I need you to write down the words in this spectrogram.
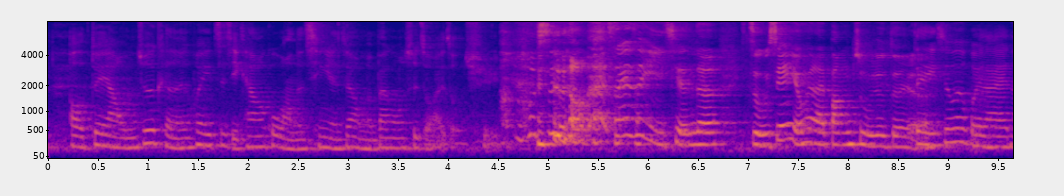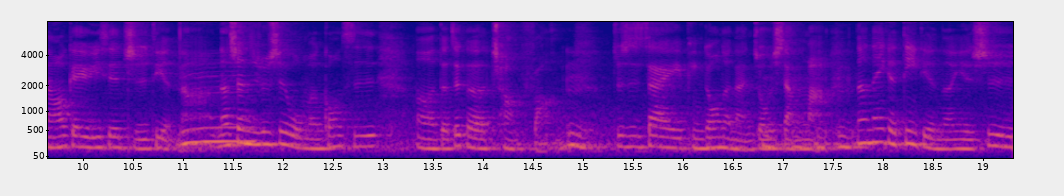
哦，对啊，我们就是可能会自己看到过往的亲人在我们办公室走来走去。是哦，所以是以前的祖先也会来帮助，就对了。对，是会回来，然后给予一些指点呐。那甚至就是我们公司。呃的这个厂房，嗯，就是在屏东的南州乡嘛，嗯，那那个地点呢，也是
